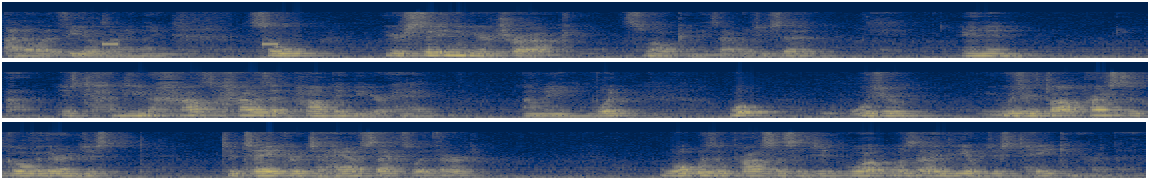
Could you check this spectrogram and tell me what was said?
I know what it feels or anything. So you're sitting in your truck smoking, is that what you said? And then, uh, just do you know how how does it pop into your head? I mean, what what was your was your thought process to go over there and just to take her to have sex with her? What was the process of ju- what was the idea of just taking her then?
